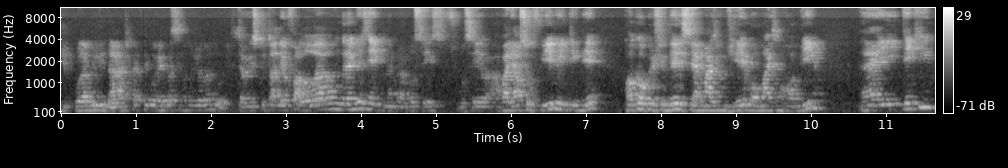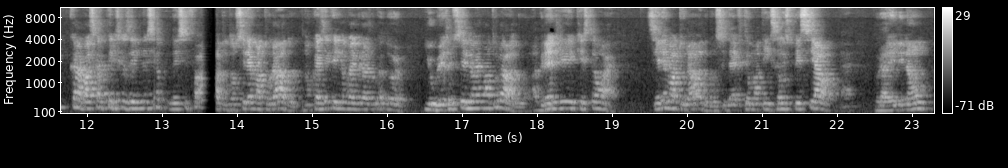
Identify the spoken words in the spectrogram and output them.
de pôr habilidade categoria para cima dos jogadores. Então, isso que o Tadeu falou é um grande exemplo né, para vocês, você avaliar o seu filho e entender qual é o perfil dele, se é mais um Diego ou mais um Robinho, né, e tem que cravar as características dele nesse, nesse fato. Então, se ele é maturado, não quer dizer que ele não vai virar jogador. E o mesmo se ele não é maturado. A grande questão é, se ele é maturado, você deve ter uma atenção especial, né, para ele não,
